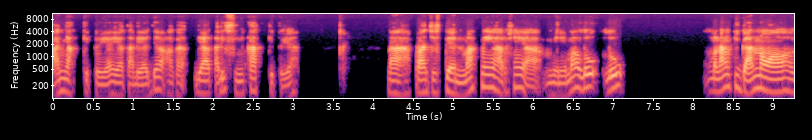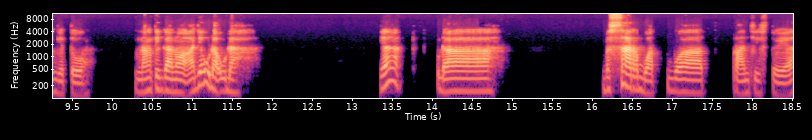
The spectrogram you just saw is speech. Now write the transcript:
banyak gitu ya, ya tadi aja agak ya tadi singkat gitu ya. Nah, Prancis, Denmark nih harusnya ya minimal lu lu menang 3-0 gitu, menang 3-0 aja udah udah ya, udah besar buat buat Prancis tuh ya.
